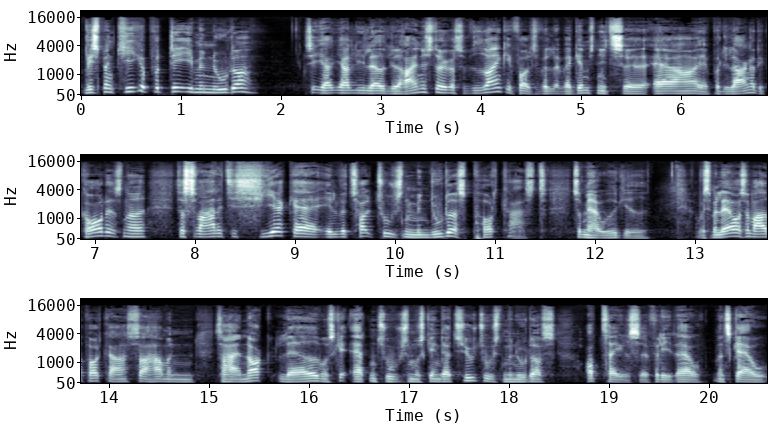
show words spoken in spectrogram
Hvis man kigger på det i minutter, så jeg, jeg har lige lavet lidt regnestykker og så videre, ikke, i forhold til, hvad, hvad gennemsnit øh, er på de lange og det korte og sådan noget, så svarer det til cirka 11-12.000 minutters podcast, som jeg har udgivet. Og hvis man laver så meget podcast, så har, man, så har jeg nok lavet måske 18.000, måske endda 20.000 minutters optagelse, fordi der er jo, man skal jo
